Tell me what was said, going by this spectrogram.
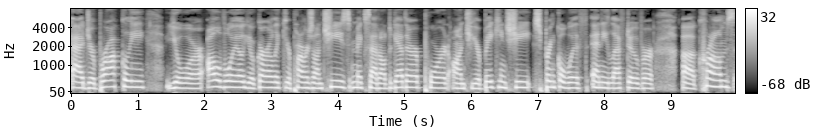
add your broccoli, your olive oil, your garlic, your Parmesan cheese, mix that all together, pour it onto your baking sheet, sprinkle with any leftover uh, crumbs,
